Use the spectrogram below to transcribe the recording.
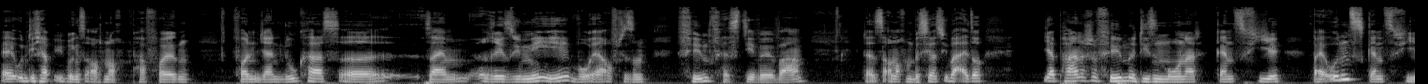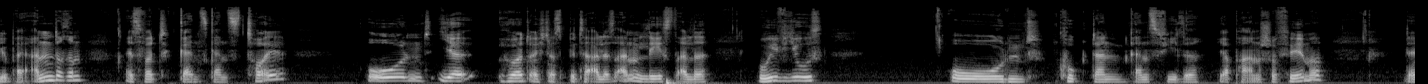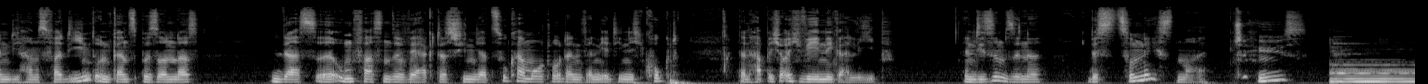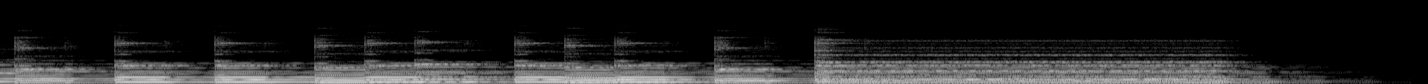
Äh, und ich habe übrigens auch noch ein paar Folgen von Jan Lukas, äh, seinem Resümee, wo er auf diesem Filmfestival war. Da ist auch noch ein bisschen was über. Also japanische Filme diesen Monat ganz viel bei uns, ganz viel bei anderen. Es wird ganz, ganz toll. Und ihr hört euch das bitte alles an, lest alle Reviews und guckt dann ganz viele japanische Filme, denn die haben es verdient und ganz besonders das äh, umfassende Werk des Shinya Tsukamoto, denn wenn ihr die nicht guckt, dann hab ich euch weniger lieb. In diesem Sinne, bis zum nächsten Mal. Tschüss.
